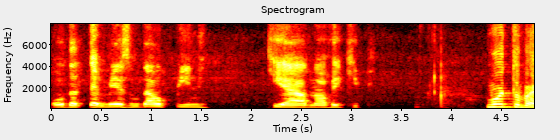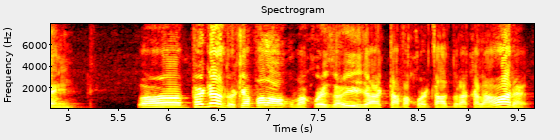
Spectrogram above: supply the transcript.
ou até mesmo da Alpine, que é a nova equipe. Muito bem. Uh, Fernando, quer falar alguma coisa aí, já que estava cortado naquela hora?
